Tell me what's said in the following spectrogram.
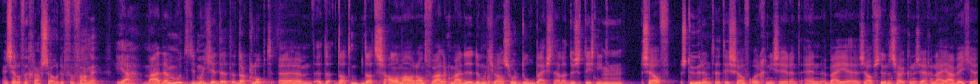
en zelf de graszoden vervangen. Ja, maar dan moet, moet je, dat, dat klopt. Ehm, dat, dat, dat is allemaal randvoorwaardelijk, maar daar moet je wel een soort doel bij stellen. Dus het is niet Mhm. Zelfsturend, het is zelforganiserend. En bij eh, zelfsturend zou je kunnen zeggen, nou ja, weet je,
